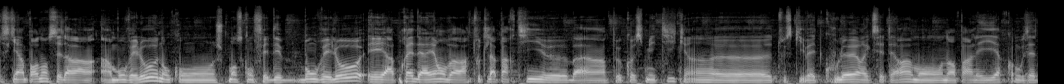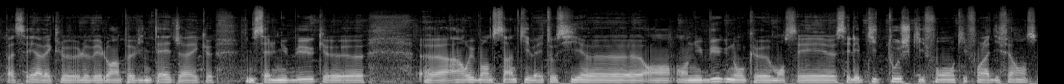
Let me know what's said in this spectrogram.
ce qui est important, c'est d'avoir un, bon vélo. Donc, je pense qu'on fait des bons vélos. Et après, derrière, on va avoir toute la partie bah, un peu cosmétique, hein, tout ce qui va être couleur, etc. on en parlait hier quand vous êtes passé avec le, vélo un peu vintage, avec une selle Nubuck. Euh, un ruban de cintre qui va être aussi euh, en, en, Donc euh, bon, c'est les petites touches qui font, qui font la différence.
